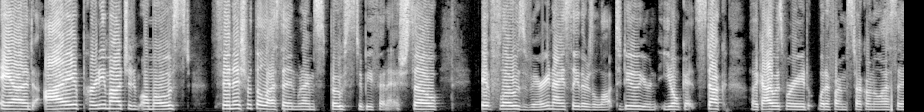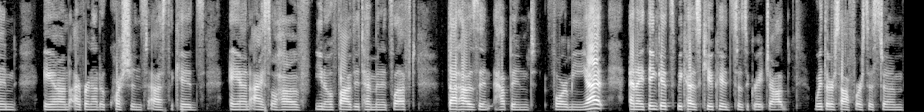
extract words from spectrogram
And I pretty much am almost finished with the lesson when I'm supposed to be finished. So it flows very nicely. There's a lot to do. You're you don't get stuck. Like I was worried, what if I'm stuck on a lesson and I've run out of questions to ask the kids and I still have, you know, five to 10 minutes left. That hasn't happened for me yet. And I think it's because Q Kids does a great job with their software system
